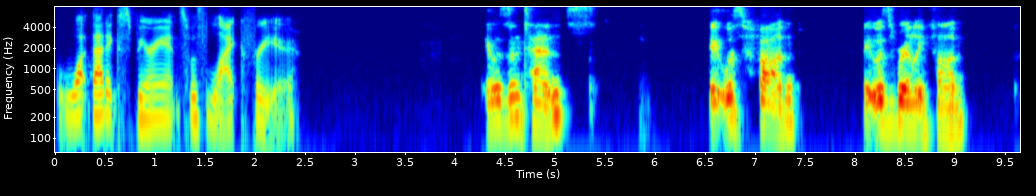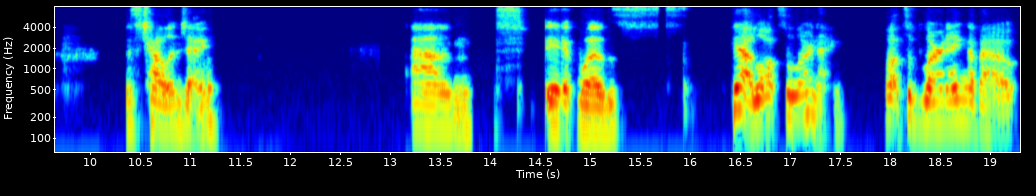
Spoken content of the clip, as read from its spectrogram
what that experience was like for you. It was intense. It was fun. It was really fun. It was challenging. And it was, yeah, lots of learning, lots of learning about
